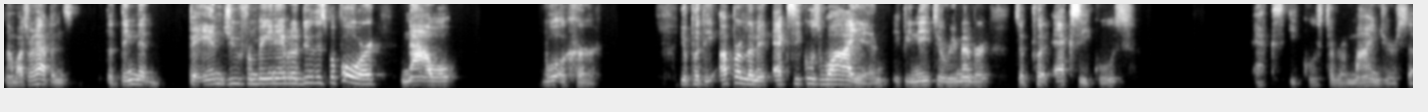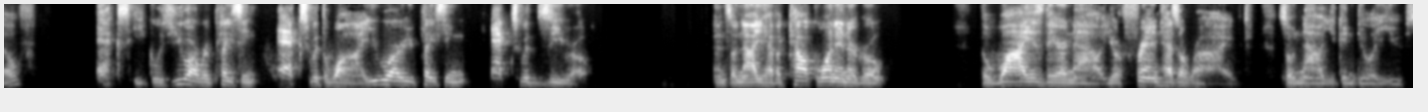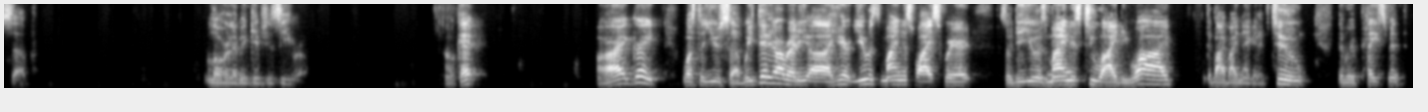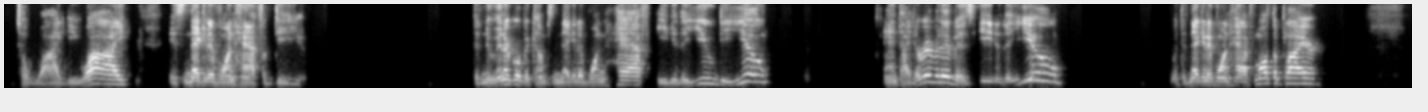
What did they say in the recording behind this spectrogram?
Now watch what happens. The thing that banned you from being able to do this before now will, occur. You'll put the upper limit x equals y in. If you need to, remember to put x equals. x equals to remind yourself. x equals, you are replacing x with y. You are replacing x with 0. And so now you have a calc 1 integral. The y is there now. Your friend has arrived. So now you can do a u sub. Lower limit gives you 0. Okay? All right, great. What's the u sub? We did it already. Uh, here, u is minus y squared. So du is minus 2y dy, divided by negative 2. The replacement to y dy is negative 1 half of du. The new integral becomes negative 1 half e to the u du. Antiderivative is e to the u with the negative 1 half multiplier.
